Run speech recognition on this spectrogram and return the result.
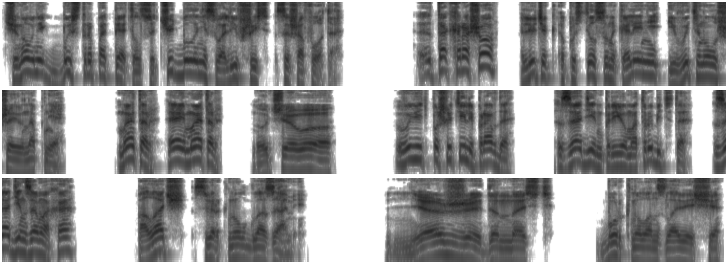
Чиновник быстро попятился, чуть было не свалившись с эшафота. «Э, «Так хорошо?» — Лютик опустился на колени и вытянул шею на пне. «Мэтр, эй, мэтр!» «Ну чего?» «Вы ведь пошутили, правда? За один прием отрубите-то? За один замах, а?» Палач сверкнул глазами. «Неожиданность!» — буркнул он зловеще.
